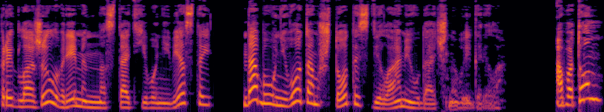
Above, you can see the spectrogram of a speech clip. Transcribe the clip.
Предложил временно стать его невестой, дабы у него там что-то с делами удачно выгорело. А потом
